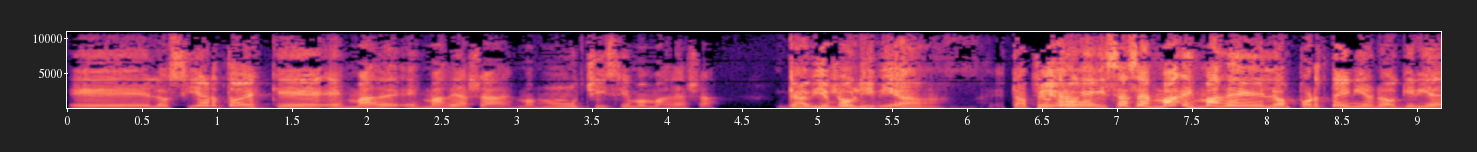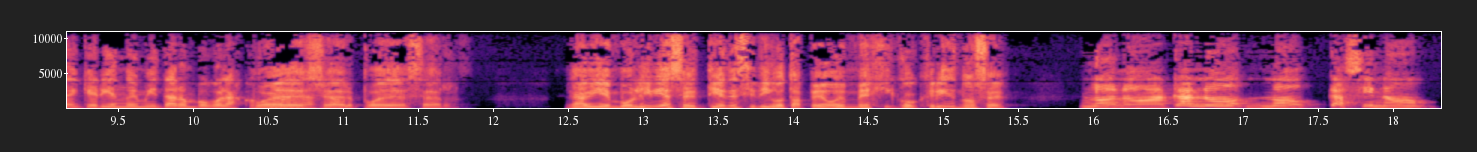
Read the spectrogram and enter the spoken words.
eh, lo cierto es que es más de, es más de allá, es más muchísimo más de allá. Gaby, en Yo- Bolivia, tapeo. Yo creo que quizás es más, es más de los porteños, ¿no? Queriendo imitar un poco las de Puede allá. ser, puede ser. Gaby, ¿en Bolivia se entiende si digo tapeo? ¿En México, Cris? No sé. No, no, acá no, no, casi no.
